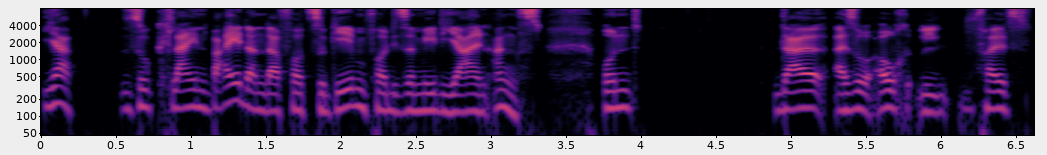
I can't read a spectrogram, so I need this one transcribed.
ja, so klein bei dann davor zu geben, vor dieser medialen Angst. Und da, also auch, falls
